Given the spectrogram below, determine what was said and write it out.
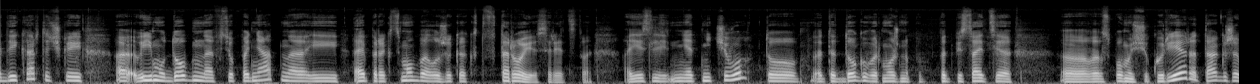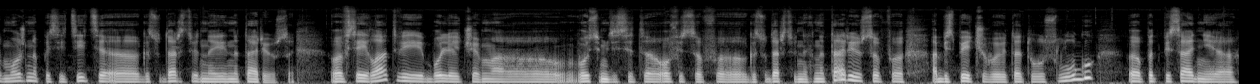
ID-карточкой, а, им удобно, все понятно, и HyperX Mobile уже как второе средство. А если нет ничего, то этот договор можно подписать э, с помощью курьера также можно посетить э, государственные нотариусы. Во всей Латвии более чем 80 э, офисов государственных нотариусов обеспечивают эту услугу подписания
